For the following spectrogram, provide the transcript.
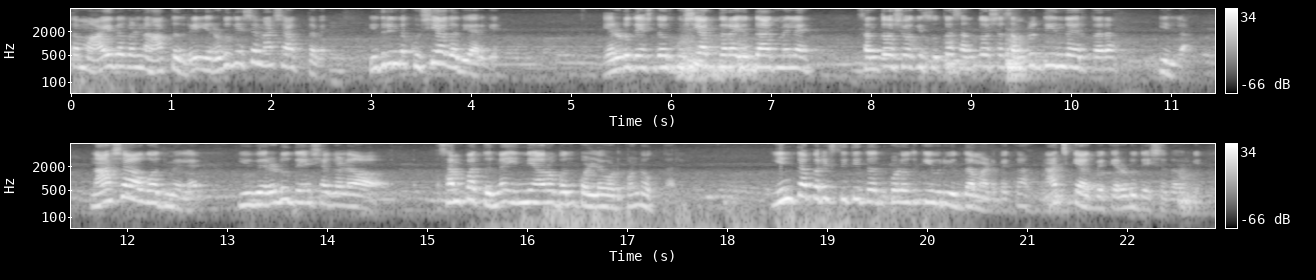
ತಮ್ಮ ಆಯುಧಗಳನ್ನ ಹಾಕಿದ್ರೆ ಎರಡು ದೇಶ ನಾಶ ಆಗ್ತವೆ. ಇದರಿಂದ ಖುಷಿ ಆಗೋದು ಯಾರಿಗೆ? ಎರಡು ದೇಶದವ್ರು ಖುಷಿ ಆಗ್ತಾರ? ಯುದ್ಧ ಆದಮೇಲೆ ಸಂತೋಷವಾಗಿ ಸುಖ, ಸಂತೋಷ, ಸಮೃದ್ಧಿಯಿಂದ ಇರ್ತಾರ? ಇಲ್ಲ. ನಾಶ ಆಗೋದ್ಮೇಲೆ ಇವೆರಡು ದೇಶಗಳ ಸಂಪತ್ತನ್ನು ಇನ್ಯಾರೋ ಬಂದು ಕೊಳ್ಳೆ ಹೊಡ್ಕೊಂಡು ಹೋಗ್ತಾರೆ. ಇಂಥ ಪರಿಸ್ಥಿತಿ ತಂದ್ಕೊಳ್ಳೋದಕ್ಕೆ ಇವರು ಯುದ್ಧ ಮಾಡಬೇಕಾ? ನಾಚಿಕೆ ಆಗ್ಬೇಕು ಎರಡು ದೇಶದವ್ರಿಗೆ.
